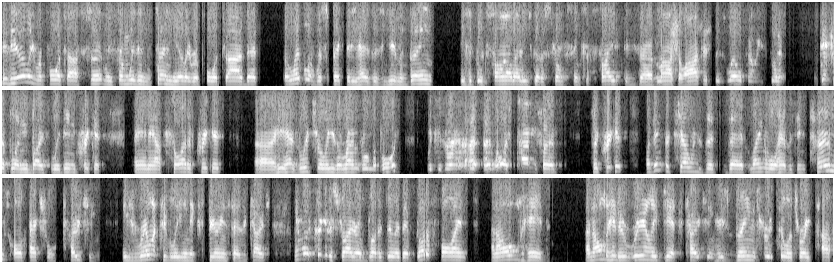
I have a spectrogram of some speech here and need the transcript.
Yeah, the early reports are certainly from within the team. The early reports are that the level of respect that he has as a human being. He's a good father. He's got a strong sense of faith. He's a martial artist as well, so he's got discipline both within cricket and outside of cricket. Uh, he has literally the runs on the board, which is a, a, a nice pun for, for cricket. I think the challenge that, that Lane will have is in terms of actual coaching, he's relatively inexperienced as a coach. I think what Cricket Australia have got to do is they've got to find an old head, an old head who really gets coaching, who's been through two or three tough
